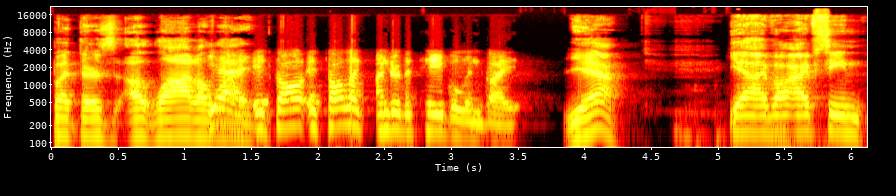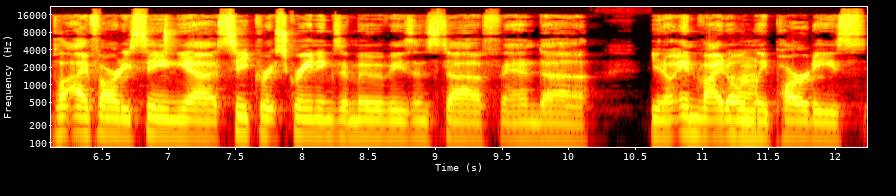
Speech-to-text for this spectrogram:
but there's a lot of yeah, like, it's all it's all like under the table invite. yeah, Yeah, I've I've seen I've already seen yeah secret screenings of movies and stuff, and uh, you know invite only parties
